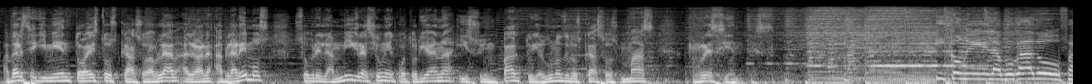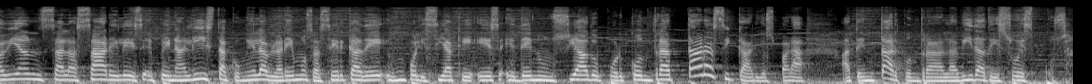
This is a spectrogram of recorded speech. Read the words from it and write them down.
a dar seguimiento a estos casos. hablaremos sobre la migración ecuatoriana y su impacto y algunos de los casos más recientes. Y con el abogado Fabián Salazar, él es penalista, con él hablaremos acerca de un policía que es denunciado por contratar a sicarios para atentar contra la vida de su esposa.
